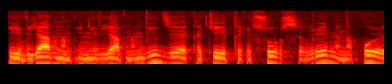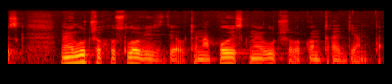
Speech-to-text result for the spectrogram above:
и в явном, и не в явном виде какие-то ресурсы, время на поиск наилучших условий сделки, на поиск наилучшего контрагента.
